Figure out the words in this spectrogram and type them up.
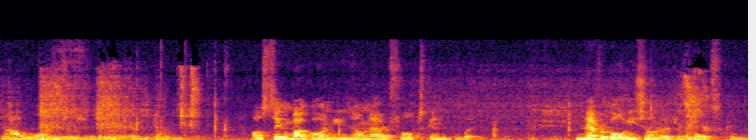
Not time. I was thinking about going easy on that full skin, but Never go easy on a default skin.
